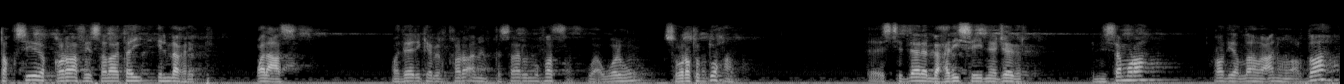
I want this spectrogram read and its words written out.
تقصير القراءة في صلاتي المغرب والعصر. وذلك بالقراءة من قصار المفصل وأوله سورة الضحى. استدلالا بحديث سيدنا جابر بن سمرة رضي الله عنه وأرضاه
